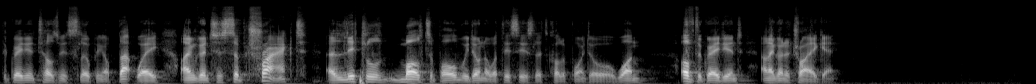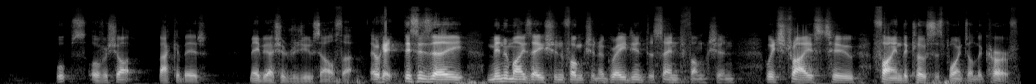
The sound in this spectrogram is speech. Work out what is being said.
the gradient tells me it's sloping up that way. I'm going to subtract a little multiple, we don't know what this is, let's call it 0.001, of the gradient, and I'm going to try again. Oops, overshot, back a bit. Maybe I should reduce alpha. Okay, this is a minimization function, a gradient descent function, which tries to find the closest point on the curve.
